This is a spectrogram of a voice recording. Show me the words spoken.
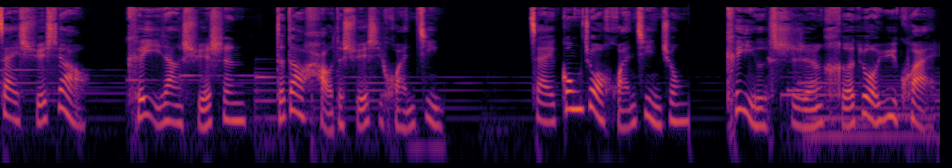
在学校可以让学生得到好的学习环境，在工作环境中可以使人合作愉快，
